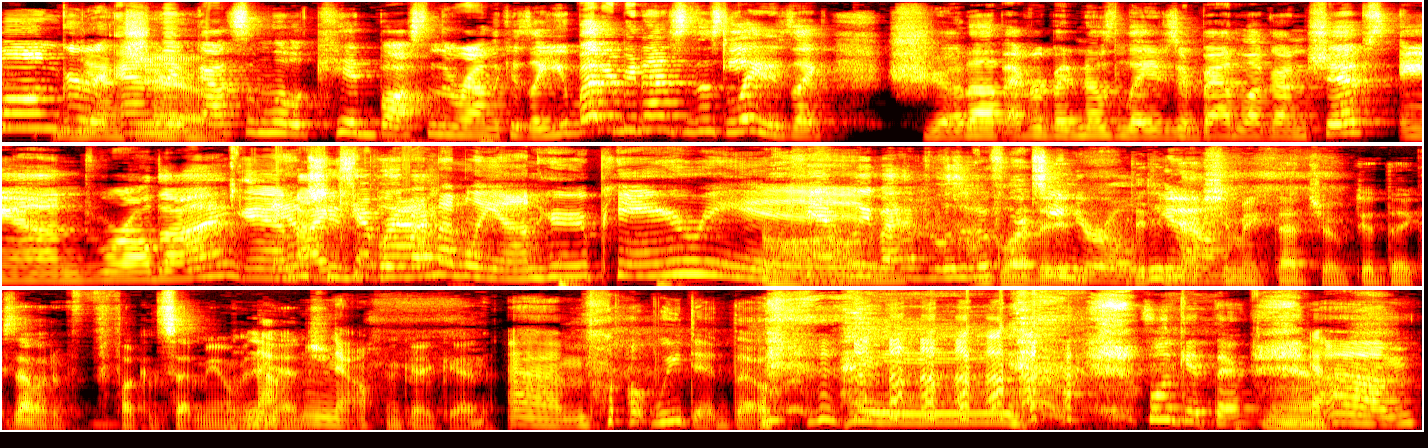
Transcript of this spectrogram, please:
longer, Yeah, and sure. they've got some little kid bossing them around. The kid's like, "You better be nice to this lady." It's like, "Shut up! Everybody knows ladies are bad luck on ships, and we're all dying." And, I can't believe I, probably on her period. Oh. can't believe I have to listen to a I'm glad they 14 didn't- year old. They didn't You know, actually make that joke, did they? Because that would have fucking set me over No. the edge. No. Okay, good. Um, we did though. Hey. we'll get there. Yeah. Um,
